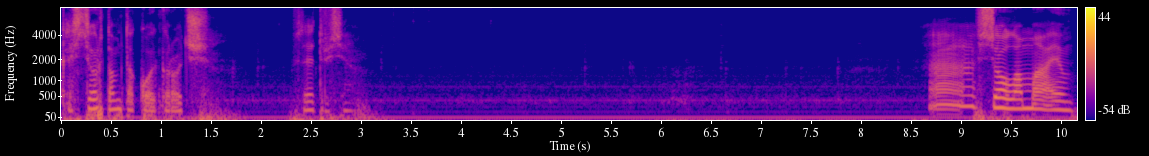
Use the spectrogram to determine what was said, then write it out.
Костер там такой, короче. В Тетрисе. Все ломаем.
